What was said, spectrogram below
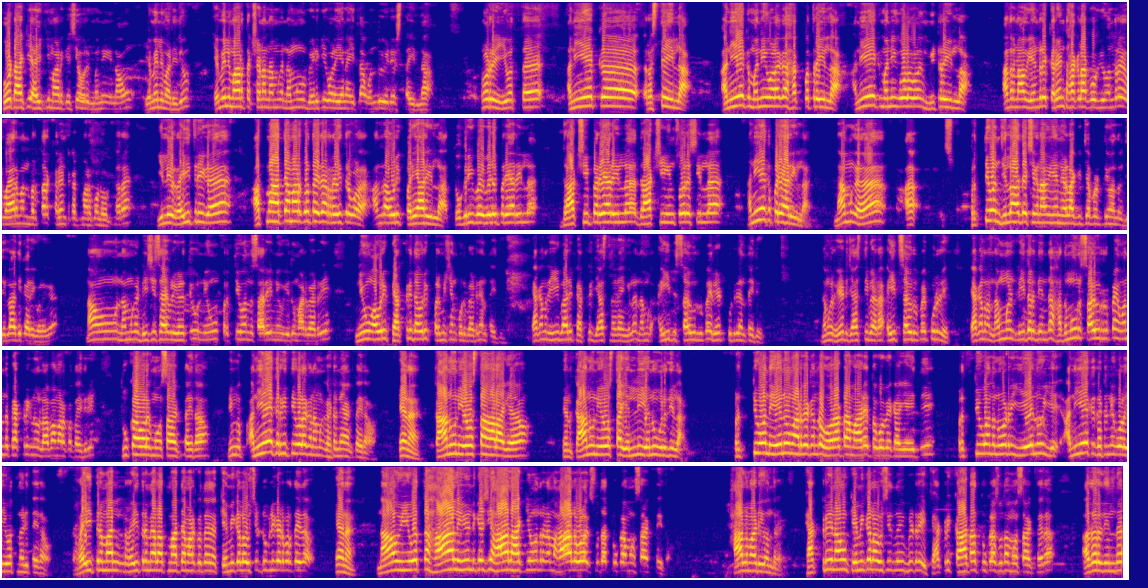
ಓಟ್ ಹಾಕಿ ಆಯ್ಕೆ ಮಾಡ್ಕೇಸಿ ಅವ್ರಿಗೆ ಮನೆ ನಾವು ಎಂ ಎಲ್ ಎ ಮಾಡಿದ್ವಿ. ಎಂ ಎಲ್ ಎ ಮಾಡಿದ ತಕ್ಷಣ ನಮ್ಗೆ ನಮ್ಮ ಬೇಡಿಕೆಗಳು ಏನಾಯ್ತಲ್ಲ, ಒಂದು ಈಡೇರಿಸ್ತಾ ಇಲ್ಲ. ನೋಡ್ರಿ, ಇವತ್ತ ಅನೇಕ ರಸ್ತೆ ಇಲ್ಲ. ಅನೇಕ ಮನಿ ಒಳಗ ಹಕ್ಪತ್ರ ಇಲ್ಲ. ಅನೇಕ ಮನಿಗಳೊಳಗ ಮೀಟರ್ ಇಲ್ಲ. ಅಂದ್ರೆ ನಾವು ಏನ್ರಿ ಕರೆಂಟ್ ಹಾಕ್ಲಾಕ್ ಹೋಗಿವಿ ಅಂದ್ರೆ ವೈರ್ಮನ್ ಬರ್ತಾರ ಕರೆಂಟ್ ಕಟ್ ಮಾಡ್ಕೊಂಡು ಹೋಗ್ತಾರ. ಇಲ್ಲಿ ರೈತರಿಗ ಆತ್ಮಹತ್ಯೆ ಮಾಡ್ಕೊತಾ ಇದ್ದಾರೆ ರೈತರುಗಳ. ಅಂದ್ರೆ ಅವ್ರಿಗೆ ಪರಿಹಾರ ಇಲ್ಲ. ತೊಗರಿ ಬೆಳೆ ಪರಿಹಾರ ಇಲ್ಲ. ದ್ರಾಕ್ಷಿ ಪರಿಹಾರ ಇಲ್ಲ. ದ್ರಾಕ್ಷಿ ಇನ್ಶೂರೆನ್ಸ್ ಇಲ್ಲ. ಅನೇಕ ಪರಿಹಾರ ಇಲ್ಲ. ನಮ್ಗ ಪ್ರತಿಯೊಂದು ಜಿಲ್ಲಾಧ್ಯಕ್ಷಗೆ ನಾವು ಏನು ಹೇಳಕ್ಕೆ ಇಚ್ಛೆ ಪಡ್ತೀವಿ ಅಂದ್ರೆ ಜಿಲ್ಲಾಧಿಕಾರಿಗಳಿಗೆ ನಾವು ನಮ್ಗೆ ಡಿ ಸಿ ಸಾಹೇಬ್ರಿಗೆ ಹೇಳ್ತೀವಿ, ನೀವು ಪ್ರತಿಯೊಂದು ಸಾರಿ ನೀವು ಇದು ಮಾಡಬೇಡ್ರಿ ನೀವು ಅವ್ರಿಗೆ ಫ್ಯಾಕ್ಟ್ರಿದವ್ರಿಗೆ ಪರ್ಮಿಷನ್ ಕೊಡಬೇಡ್ರಿ ಅಂತ ಇದ್ವಿ. ಯಾಕಂದ್ರೆ ಈ ಬಾರಿ ಫ್ಯಾಕ್ಟ್ರಿ ಜಾಸ್ತಿ ನಡೆಯಂಗಿಲ್ಲ, ನಮ್ಗೆ ಐದು ಸಾವಿರ ರೂಪಾಯಿ ರೇಟ್ ಕೊಡ್ರಿ ಅಂತ ಇದ್ವಿ. ನಮ್ಗೆ ರೇಟ್ ಜಾಸ್ತಿ ಬೇಡ, ಐದು ಸಾವಿರ ರೂಪಾಯಿ ಕೊಡ್ರಿ. ಯಾಕಂದ್ರೆ ನಮ್ಮ ಲೀಡರ್ದಿಂದ ಹದಿಮೂರು ಸಾವಿರ ರೂಪಾಯಿ ಒಂದು ಫ್ಯಾಕ್ಟ್ರಿಗೆ ನೀವು ಲಾಭ ಮಾಡ್ಕೊತಾ ಇದ್ರಿ. ತೂಕ ಒಳಗೆ ಮೋಸ ಆಗ್ತಾ ಇದಾವ. ನಿಮ್ಗೆ ಅನೇಕ ರೀತಿ ಒಳಗೆ ನಮ್ಗೆ ಘಟನೆ ಆಗ್ತಾ ಇದಾವ. ಏನ? ಕಾನೂನು ವ್ಯವಸ್ಥೆ ಹಾಳಾಗ್ಯಾವ. ಏನ್ ಕಾನೂನು ವ್ಯವಸ್ಥೆ ಎಲ್ಲಿ ಏನೂ ಉಳಿದಿಲ್ಲ. ಪ್ರತಿಯೊಂದು ಏನು ಮಾಡ್ಬೇಕಂದ್ರೆ ಹೋರಾಟ ಮಾಡೇ ತಗೋಬೇಕಾಗೈತಿ. ಪ್ರತಿಯೊಂದು ನೋಡ್ರಿ ಏನು ಅನೇಕ ಘಟನೆಗಳು ಇವತ್ತು ನಡೀತಾ ಇದಾವ. ರೈತರ ಮೇಲೆ ರೈತರ ಮೇಲೆ ಆತ್ಮಹತ್ಯೆ ಮಾಡ್ಕೊತಾ ಇದಾವ. ಕೆಮಿಕಲ್ ಔಷಧಿ ಡೂಪ್ಲಿಕೇಟ್ ಬರ್ತಾ ಇದಾವ. ಏನ? ನಾವು ಇವತ್ತು ಹಾಲು ಹಿಂಡ್ಕೇಸಿ ಹಾಲು ಹಾಕಿವ್ ಅಂದ್ರೆ ನಮ್ಮ ಹಾಲು ಒಳಗೆ ಸುಧಾ ತೂಕ ಮೋಸ ಆಗ್ತಾ ಇದಾವ. ಹಾಲು ಮಾಡಿವ್ ಅಂದ್ರೆ ಫ್ಯಾಕ್ಟ್ರಿ ನಾವು ಕೆಮಿಕಲ್ ಔಷಧಿ ಬಿಡ್ರಿ, ಫ್ಯಾಕ್ಟ್ರಿ ಕಾಟ ತೂಕ ಸುಧಾ ಮೋಸ ಆಗ್ತಾ ಅದರದಿಂದ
